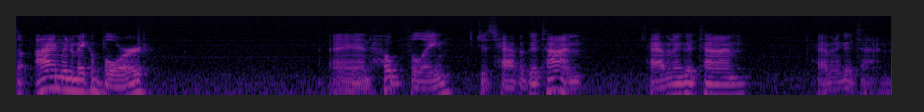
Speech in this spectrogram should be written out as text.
So I'm to make a board and hopefully just have a good time having a good time, having a good time.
